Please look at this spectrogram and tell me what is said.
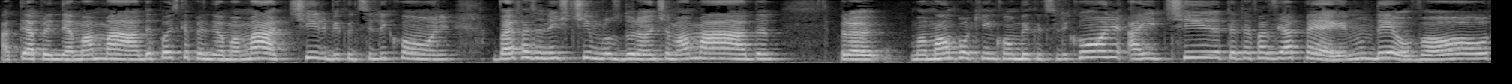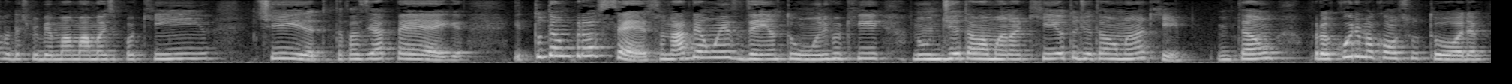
até aprender a mamar. Depois que aprendeu a mamar, tira o bico de silicone, vai fazendo estímulos durante a mamada pra mamar um pouquinho com o bico de silicone, aí tira, tenta fazer a pega. Não deu, volta, deixa o bebê mamar mais um pouquinho, tira, tenta fazer a pega. E tudo é um processo, nada é um evento único que num dia tá mamando aqui, outro dia tá mamando aqui. Então, procure uma consultora.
